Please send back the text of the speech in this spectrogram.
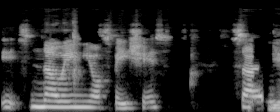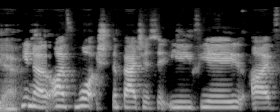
it's knowing your species. So Yeah. you know, I've watched the badgers at UView. I've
